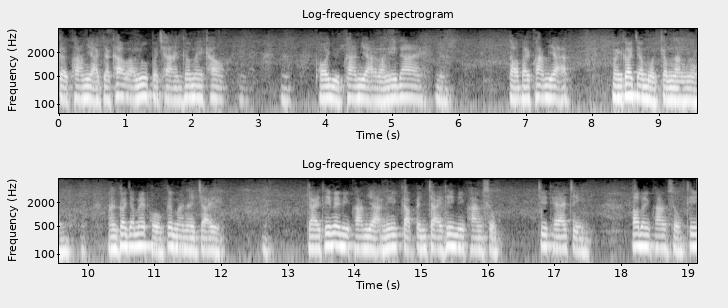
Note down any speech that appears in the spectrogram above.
เกิดความอยากจะเข้าอารูปประชานก็ไม่เข้า พอหยุดความอยากเหล่านี้ได้ ต่อไปความอยากมันก็จะหมดกำลังลง มันก็จะไม่โผล่ขึ้นมาในใจ ใจที่ไม่มีความอยากนี้กลับเป็นใจที่มีความสุขที่แท้จริง ราะเป็นความสุขที่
